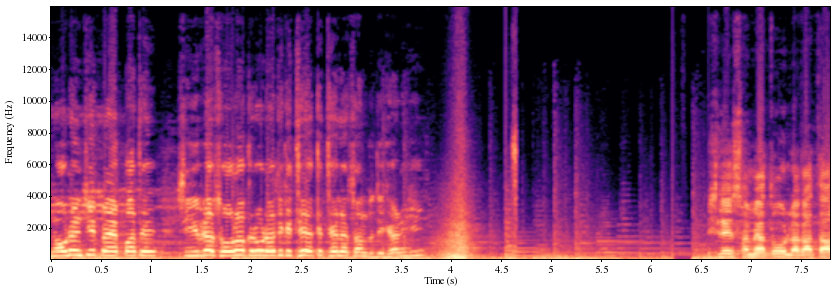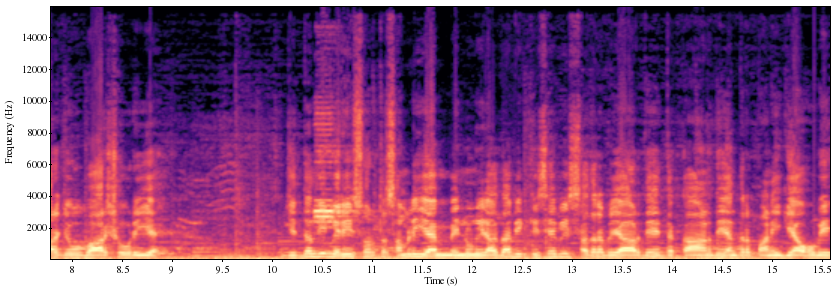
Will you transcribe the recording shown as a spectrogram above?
9 ਇੰਚੀ ਪੈਪਾਂ ਤੇ ਸੀਵਰੇਜ 16 ਕਰੋੜਾਂ ਚ ਕਿੱਥੇ ਕਿੱਥੇ ਲੈ ਸਾਨੂੰ ਦਿਖਿਆ ਨਹੀਂ ਜੀ? ਪਿਛਲੇ ਸਮਿਆਂ ਤੋਂ ਲਗਾਤਾਰ ਜੋ ਬਾਰਿਸ਼ ਹੋ ਰਹੀ ਹੈ ਜਿੱਦਣ ਦੀ ਮੇਰੀ ਸੁਰਤ ਸੰਭਲੀ ਹੈ, ਮੈਨੂੰ ਨਹੀਂ ਲੱਗਦਾ ਵੀ ਕਿਸੇ ਵੀ ਸਦਰ ਬਾਜ਼ਾਰ ਦੇ ਦੁਕਾਨ ਦੇ ਅੰਦਰ ਪਾਣੀ ਗਿਆ ਹੋਵੇ।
